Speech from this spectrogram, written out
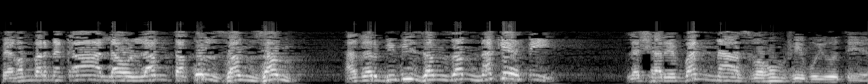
پیغمبر نے کہا، لو لم تقل زم زم۔ اگر بی بی زم زم نہ کہتی لشر بن ناز وہم فی بوتے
